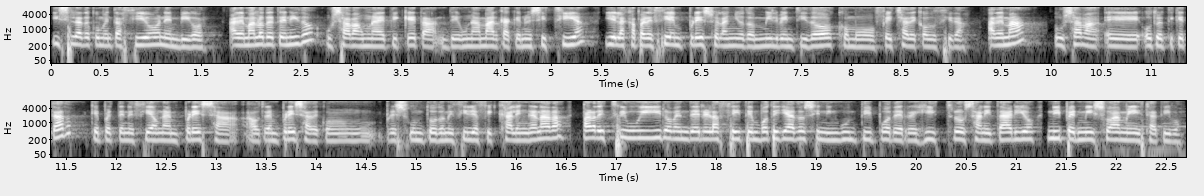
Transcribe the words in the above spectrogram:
y sin la documentación en vigor. Además, los detenidos usaban una etiqueta de una marca que no existía y en las que aparecía impreso el año 2022 como fecha de caducidad. Además, usaban eh, otro etiquetado que pertenecía a una empresa, a otra empresa de, con presunto domicilio fiscal en Granada, para distribuir o vender el aceite embotellado sin ningún tipo de registro sanitario ni permiso administrativo.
